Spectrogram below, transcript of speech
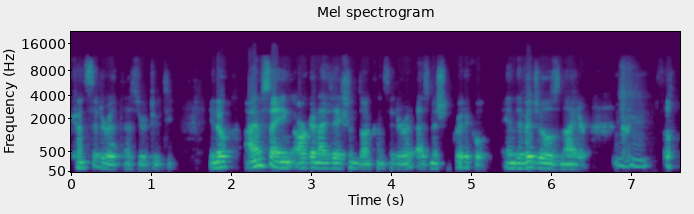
consider it as your duty. You know, I'm saying organizations don't consider it as mission critical, individuals neither. Mm-hmm. so,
